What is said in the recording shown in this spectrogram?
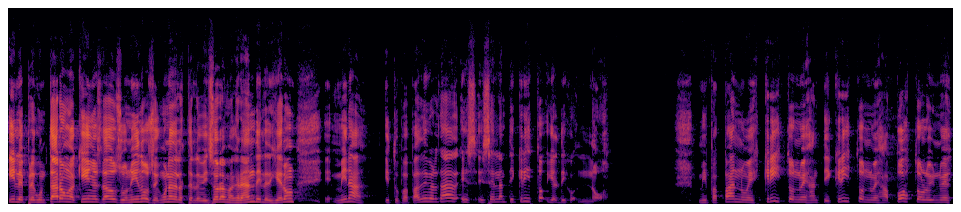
y le preguntaron aquí en Estados Unidos, en una de las televisoras más grandes, y le dijeron, eh, mira, ¿y tu papá de verdad es, el anticristo? Y él dijo, no. Mi papá no es Cristo, no es anticristo, no es apóstol, y no es,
